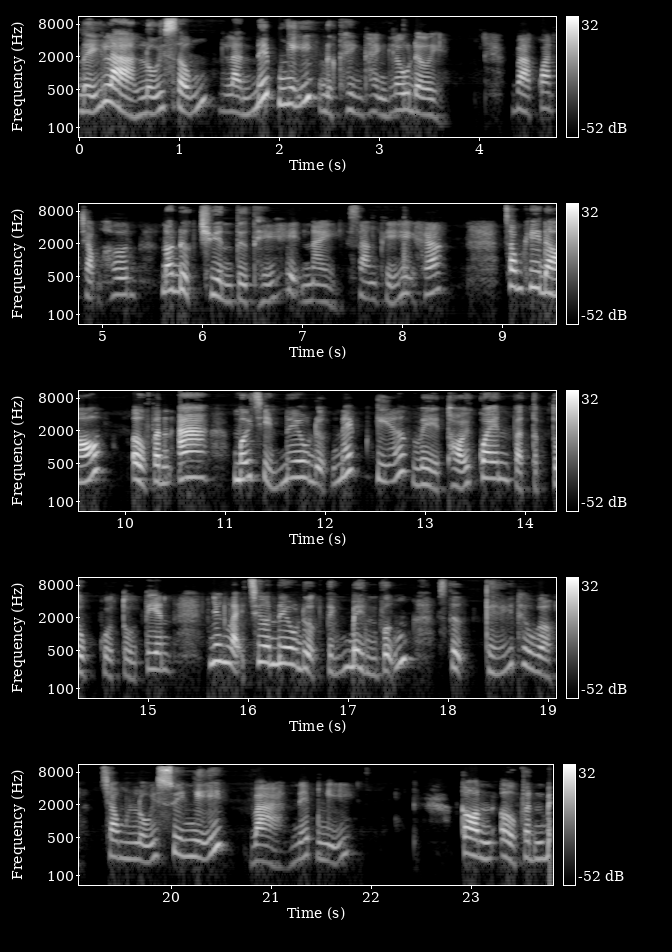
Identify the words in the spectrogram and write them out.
đấy là lối sống, là nếp nghĩ được hình thành lâu đời. Và quan trọng hơn, nó được truyền từ thế hệ này sang thế hệ khác. Trong khi đó, ở phần A mới chỉ nêu được nét nghĩa về thói quen và tập tục của tổ tiên, nhưng lại chưa nêu được tính bền vững, sự kế thừa trong lối suy nghĩ và nếp nghĩ. Còn ở phần B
